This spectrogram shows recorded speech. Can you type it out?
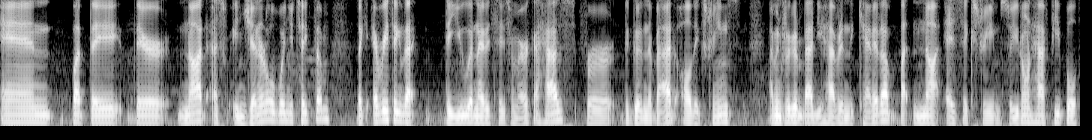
and but they they're not as in general when you take them like everything that the United States of America has for the good and the bad, all the extremes. I mean, for the good and bad, you have it in the Canada, but not as extreme. So you don't have people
